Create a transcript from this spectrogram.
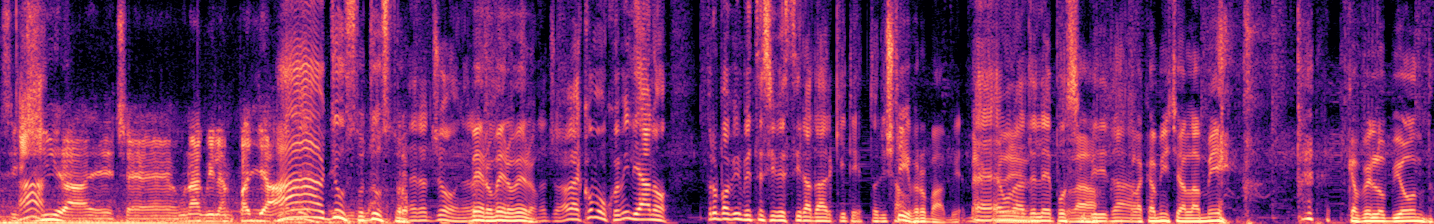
si Ah. gira e c'è un'aquila impagliata. Ah, giusto, giusto. Hai ragione. hai Vero, ragione, vero, vero. ragione. Vabbè, comunque Emiliano probabilmente si vestirà da architetto, diciamo. Sì, probabile. Beh, è una delle con la- possibilità. con La, camicia alla me, il capello biondo.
